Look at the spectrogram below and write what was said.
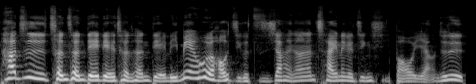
它是层层叠叠，层层叠，里面会有好几个纸箱，很像在拆那个惊喜包一样，就是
